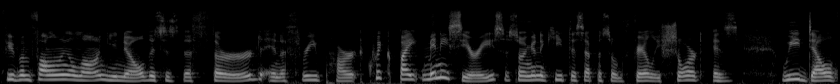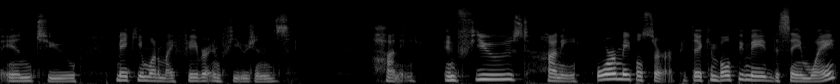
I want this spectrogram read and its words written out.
If you've been following along, you know this is the third in a three part quick bite mini series. So I'm going to keep this episode fairly short as we delve into making one of my favorite infusions honey. Infused honey or maple syrup. They can both be made the same way.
